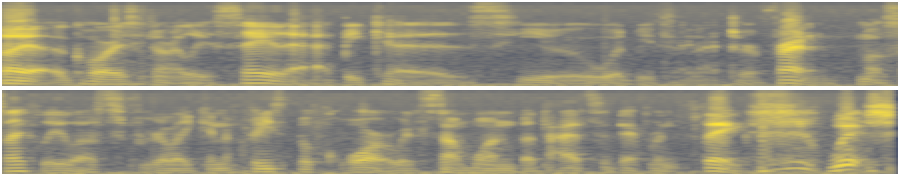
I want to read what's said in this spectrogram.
But of course you don't really say that because you would be saying that to a friend. Most likely unless if you're like in a Facebook war with someone but that's a different thing. Which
